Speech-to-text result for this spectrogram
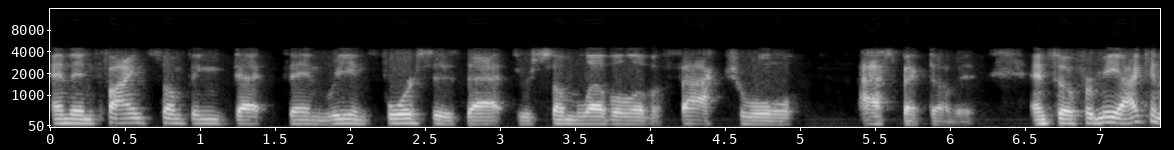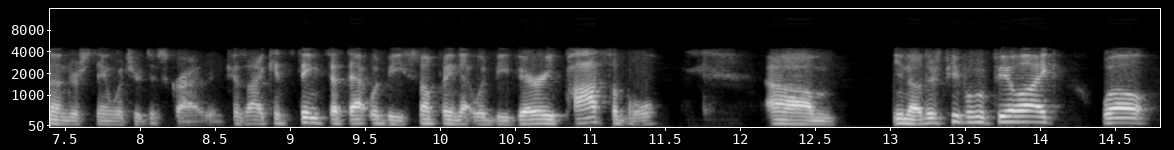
and then find something that then reinforces that through some level of a factual aspect of it. And so for me, I can understand what you're describing because I can think that that would be something that would be very possible. Um, you know, there's people who feel like, well,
